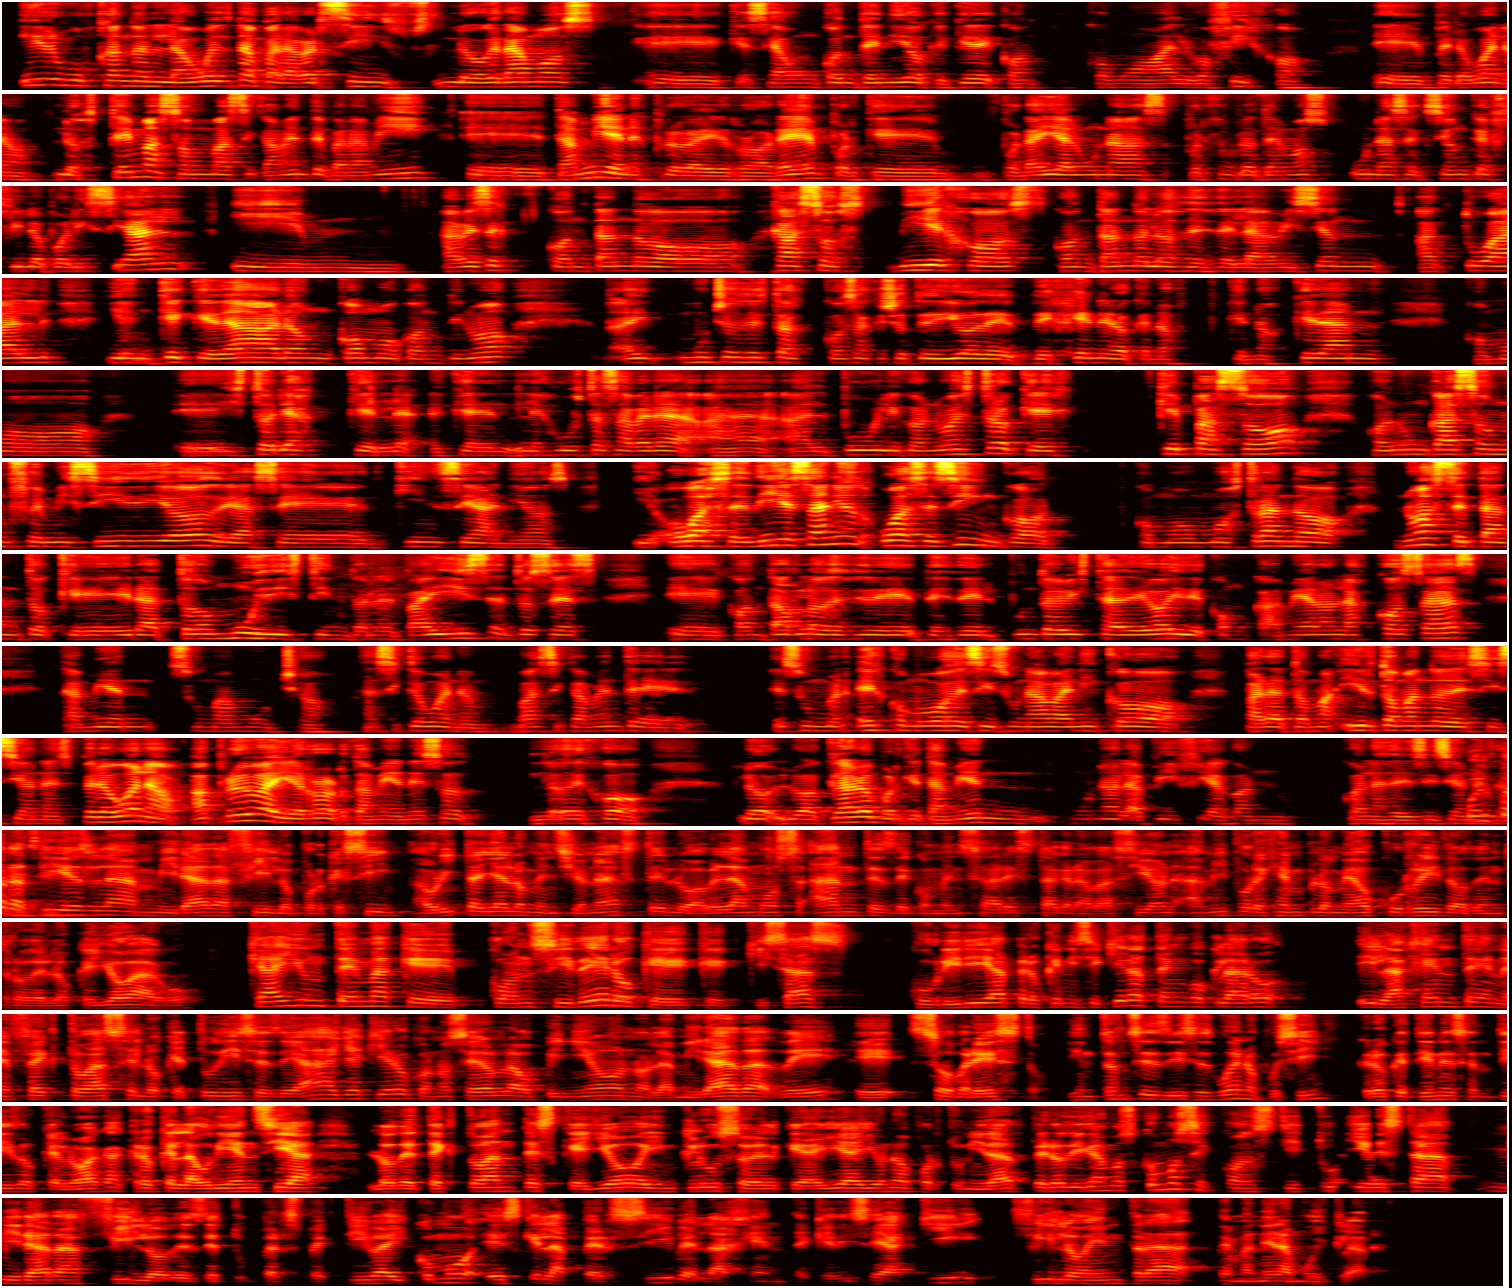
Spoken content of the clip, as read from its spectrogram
ir buscando en la vuelta para ver si logramos eh, que sea un contenido que quede como algo fijo. Eh, pero bueno, los temas son básicamente para mí, eh, también es prueba y error, ¿eh? porque por ahí algunas, por ejemplo, tenemos una sección que es filo policial y mm, a veces contando casos viejos, contándolos desde la visión actual y en qué quedaron, cómo continuó. Hay muchas de estas cosas que yo te digo de, género que nos, que nos quedan como historias que, les gusta saber al público nuestro, que es qué pasó con un caso, un femicidio de hace 15 años, y, o hace 10 años o hace 5, como mostrando, no hace tanto que era todo muy distinto en el país, entonces eh, contarlo desde, desde el punto de vista de hoy, de cómo cambiaron las cosas, también suma mucho. Así que bueno, básicamente es, un, es como vos decís, un abanico para ir tomando decisiones. Pero bueno, a prueba y error también, eso lo dejo lo, aclaro porque también uno la pifia con, las decisiones. ¿Cuál para ti es la mirada filo? Porque sí, ahorita ya lo mencionaste, lo hablamos antes de comenzar esta grabación. A mí, por ejemplo, me ha ocurrido dentro de lo que yo hago, que hay un tema que considero que, que quizás cubriría, pero que ni siquiera tengo claro y la gente en efecto hace lo que tú dices de, ah, ya quiero conocer la opinión o la mirada de eh, sobre esto. Y entonces dices, bueno, pues sí, creo que tiene sentido que lo haga. Creo que la audiencia lo detectó antes que yo, incluso el que ahí hay una oportunidad. Pero digamos, ¿cómo se constituye esta mirada filo desde tu perspectiva y cómo es que la percibe la gente que dice, aquí filo entra de manera muy clara?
